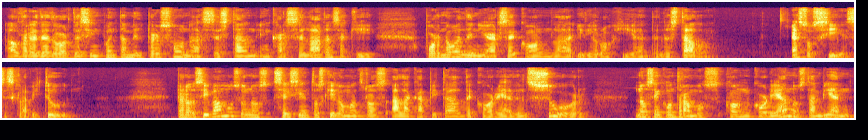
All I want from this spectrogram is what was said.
Alrededor de 50.000 personas están encarceladas aquí por no alinearse con la ideología del Estado. Eso sí es esclavitud. Pero si vamos unos 600 kilómetros a la capital de Corea del Sur, nos encontramos con coreanos también,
